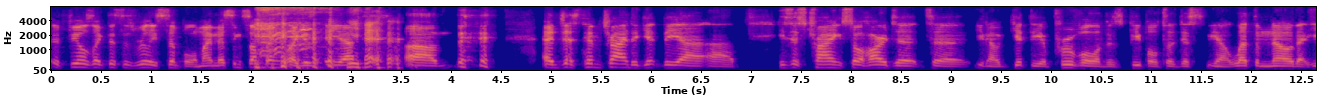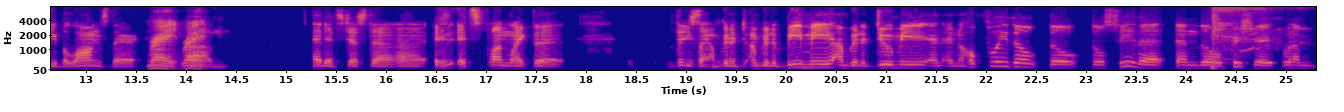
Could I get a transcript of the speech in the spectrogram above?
it feels like this is really simple. Am I missing something? Like, is, yeah. yeah. Um, and just him trying to get the uh, uh, he's just trying so hard to to you know get the approval of his people to just you know let them know that he belongs there. Right, right. Um, and it's just uh, uh it's fun like the, the he's like i'm gonna i'm gonna be me i'm gonna do me and and hopefully they'll they'll they'll see that and they'll appreciate what i'm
